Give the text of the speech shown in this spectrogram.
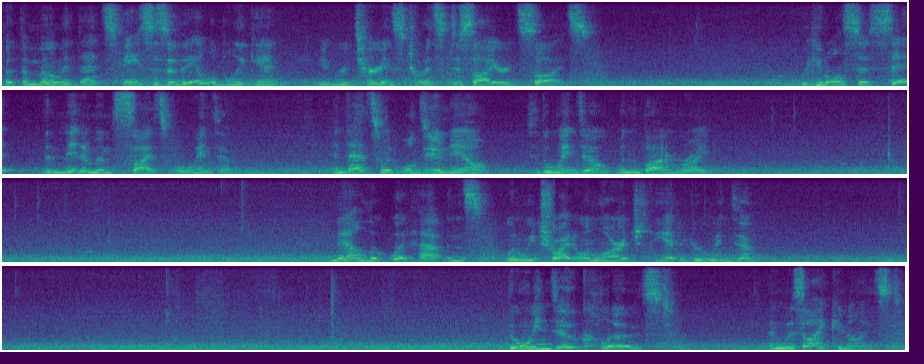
But the moment that space is available again, it returns to its desired size. We can also set the minimum size of a window. And that's what we'll do now to the window in the bottom right. Now look what happens when we try to enlarge the editor window. The window closed and was iconized.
